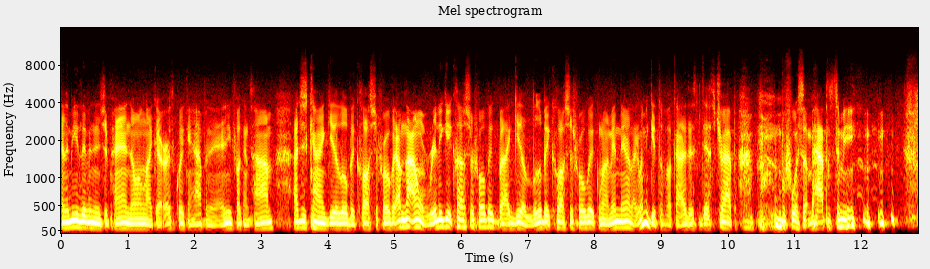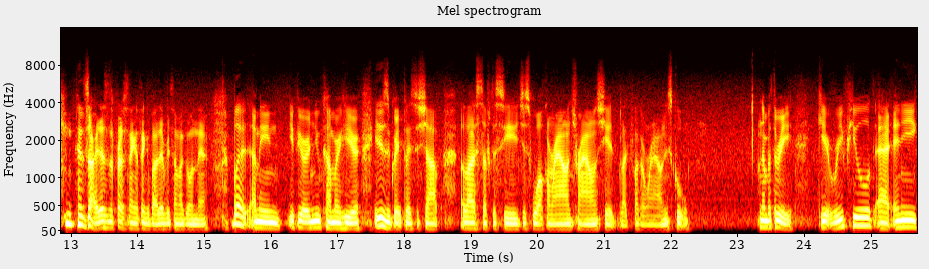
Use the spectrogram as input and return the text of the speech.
And me living in Japan, knowing like an earthquake can happen at any fucking time, I just kind of get a little bit claustrophobic. I'm not, I don't really get claustrophobic, but I get a little bit claustrophobic when I'm in there. Like, let me get the fuck out of this death trap before something happens to me. Sorry, that's the first thing I think about every time I go in there. But I mean, if you're a newcomer here, it is a great place to shop. A lot of stuff to see just walk around, try on shit, like fuck around. It's cool. Number three, get refueled at any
